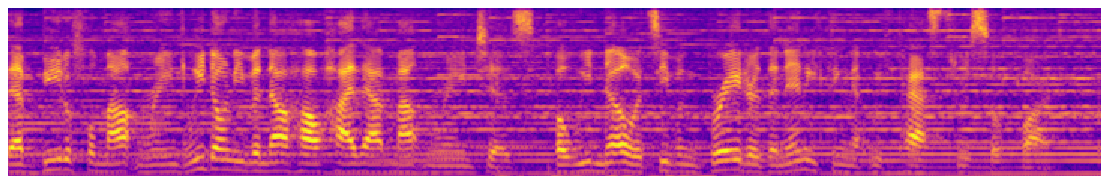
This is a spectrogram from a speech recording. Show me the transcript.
that beautiful mountain range. We don't even know how high that mountain range is, but we know it's even greater than anything that we've passed through so far.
